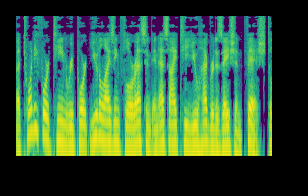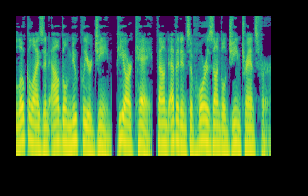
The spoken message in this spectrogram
A 2014 report utilizing fluorescent in situ hybridization FISH to localize an algal nuclear gene, PRK, found evidence of horizontal gene transfer.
